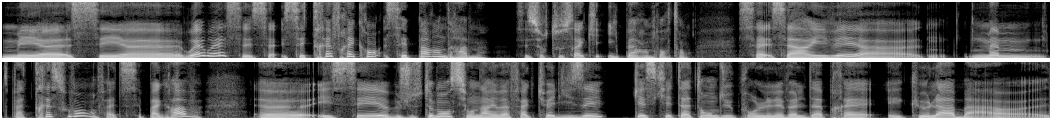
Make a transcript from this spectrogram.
mais euh, c'est euh, ouais ouais c'est très fréquent. C'est pas un drame. C'est surtout ça qui est hyper important. C'est arrivé euh, même pas très souvent en fait. C'est pas grave. Euh, et c'est euh, justement si on arrive à factualiser qu'est-ce qui est attendu pour le level d'après et que là bah euh,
